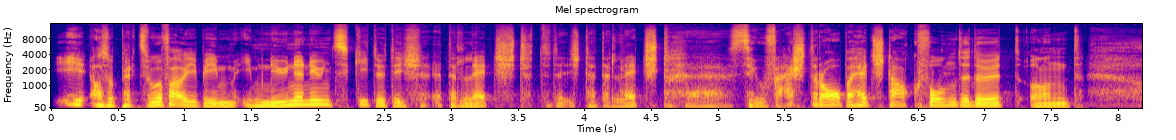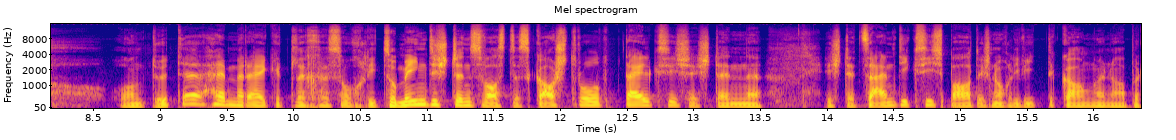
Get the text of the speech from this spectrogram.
ich, also per Zufall, ich bin im, im 99, dort ist der letzte, dort ist der letzte äh, Silvesterabend hat stattgefunden dort und und dort äh, haben wir eigentlich so ein zumindest was das Gastro-Teil war, ist dann, äh, ist dann die Sendung das Bad ist noch ein bisschen weitergegangen, aber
